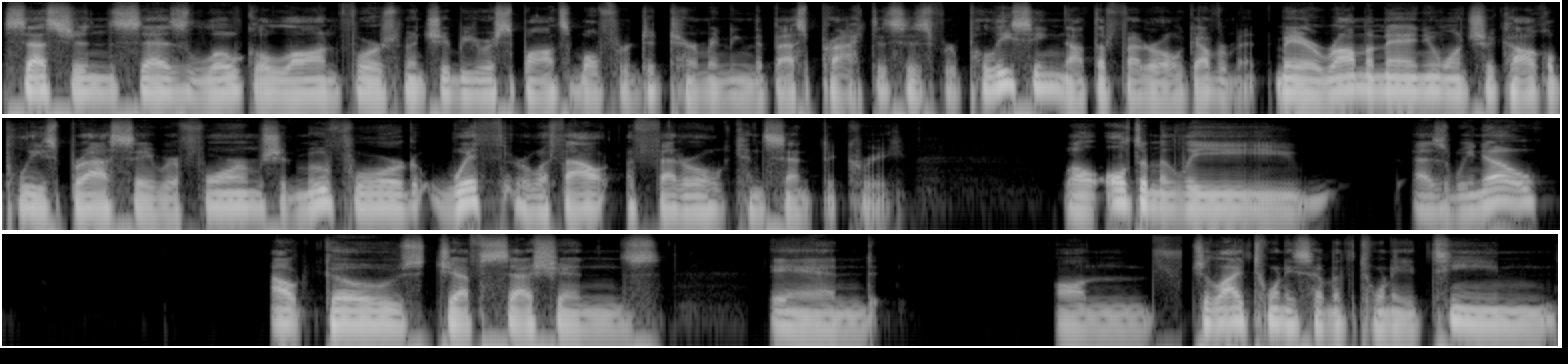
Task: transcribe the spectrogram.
Sessions says local law enforcement should be responsible for determining the best practices for policing, not the federal government. Mayor Rahm Emanuel and Chicago Police Brass say reform should move forward with or without a federal consent decree. Well, ultimately, as we know, out goes Jeff Sessions and on July 27th, 2018,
